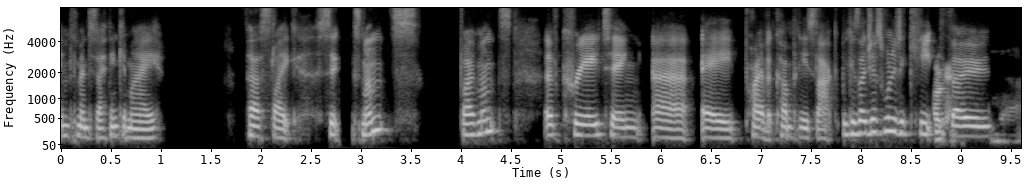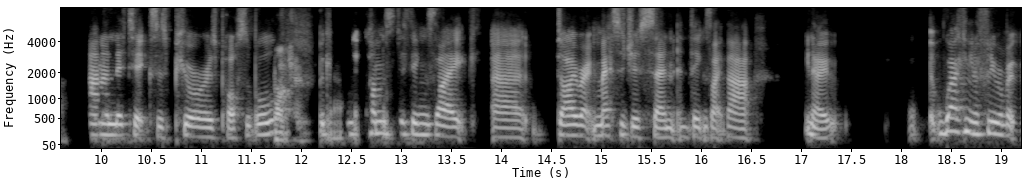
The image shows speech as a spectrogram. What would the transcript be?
implemented. I think in my first like six months, five months of creating uh, a private company Slack because I just wanted to keep okay. those. Yeah analytics as pure as possible gotcha. because yeah. when it comes to things like uh, direct messages sent and things like that you know working in a fully remote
